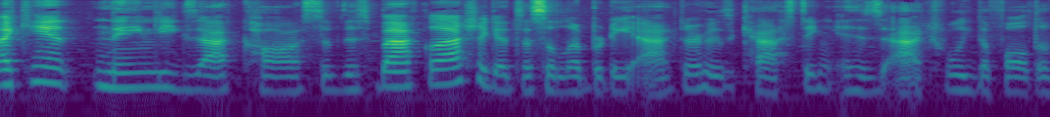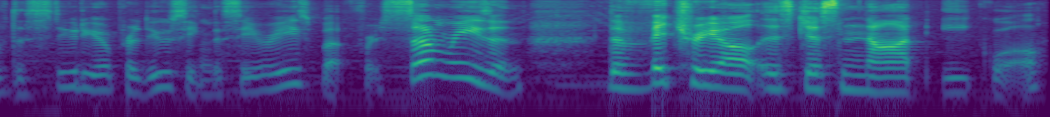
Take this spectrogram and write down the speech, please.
I can't name the exact cause of this backlash against a celebrity actor whose casting is actually the fault of the studio producing the series, but for some reason, the vitriol is just not equal.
